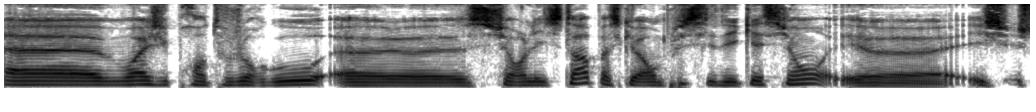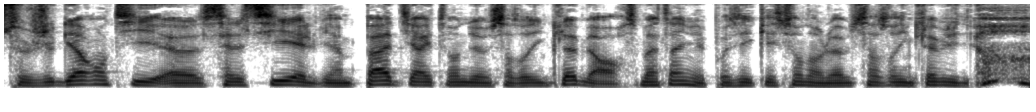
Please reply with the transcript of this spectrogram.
euh, moi j'y prends toujours goût euh, sur l'histoire parce qu'en plus c'est des questions. Je, je, garantis, celle-ci, elle vient pas directement du Hamster Club. Alors ce matin, il m'a posé des questions dans le Hamster Club. J'ai dit oh,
